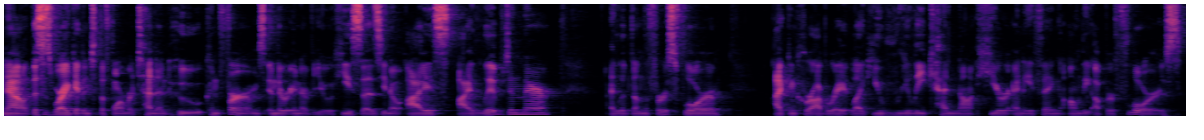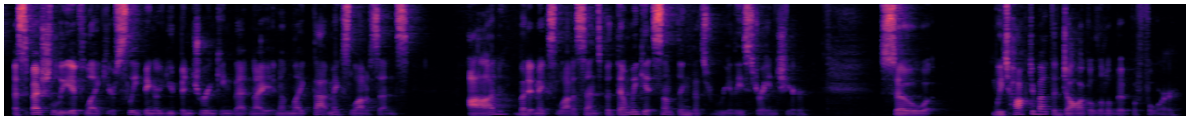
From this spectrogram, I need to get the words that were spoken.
Now, this is where I get into the former tenant who confirms in their interview. He says, you know, I, I lived in there, I lived on the first floor. I can corroborate like you really cannot hear anything on the upper floors, especially if like you're sleeping or you've been drinking that night. And I'm like, that makes a lot of sense. Odd, but it makes a lot of sense. But then we get something that's really strange here. So we talked about the dog a little bit before.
